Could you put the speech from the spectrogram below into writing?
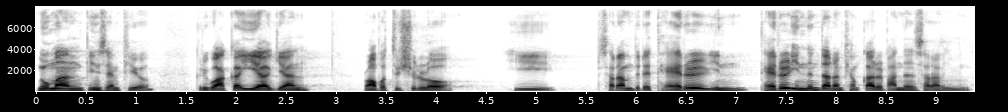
노만 빈센피어 그리고 아까 이야기한 로버트 슐러 이 사람들의 대를 인, 대를 잇는다는 평가를 받는 사람입니다.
